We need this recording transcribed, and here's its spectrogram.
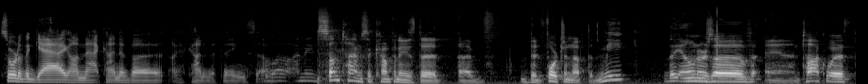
sort of a gag on that kind of a kind of a thing. So. Well, I mean, sometimes the companies that I've been fortunate enough to meet the owners of and talk with,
